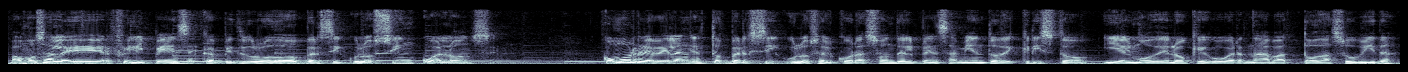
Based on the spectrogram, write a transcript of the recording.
Vamos a leer Filipenses capítulo 2 versículos 5 al 11. ¿Cómo revelan estos versículos el corazón del pensamiento de Cristo y el modelo que gobernaba toda su vida?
